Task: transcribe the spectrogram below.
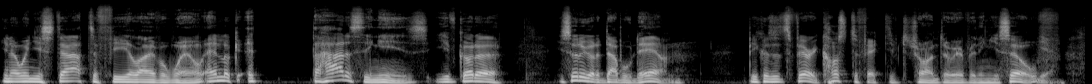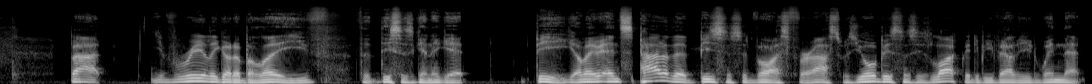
you know, when you start to feel overwhelmed, and look, it, the hardest thing is you've got to you sort of got to double down because it's very cost effective to try and do everything yourself. Yeah. But you've really got to believe that this is going to get big. I mean, and part of the business advice for us was your business is likely to be valued when that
